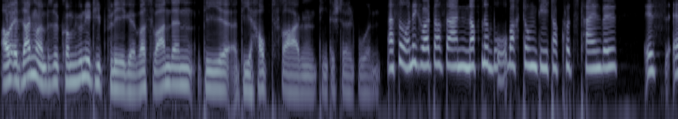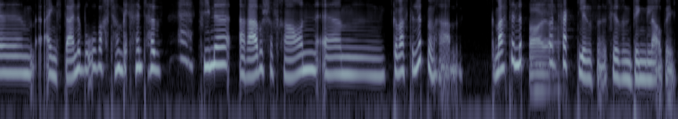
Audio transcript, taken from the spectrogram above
Aber jetzt sagen wir mal ein bisschen Community-Pflege. Was waren denn die, die Hauptfragen, die gestellt wurden? Achso, und ich wollte noch sagen, noch eine Beobachtung, die ich noch kurz teilen will, ist ähm, eigentlich deine Beobachtung, dass viele arabische Frauen ähm, gemachte Lippen haben. Gemachte Lippen, ah, ja. Kontaktlinsen ist hier so ein Ding, glaube ich.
